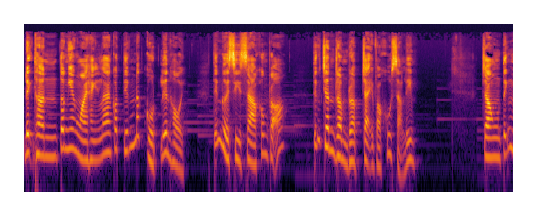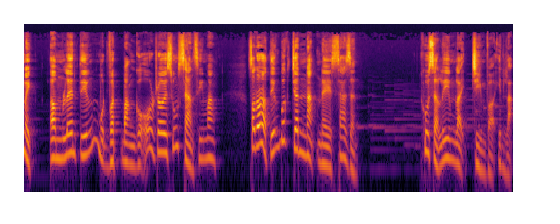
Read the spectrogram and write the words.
Định thần tôi nghe ngoài hành lang có tiếng nấc cụt liên hồi, tiếng người xì xào không rõ, tiếng chân rầm rập chạy vào khu xả lim. Trong tĩnh mịch, ầm lên tiếng một vật bằng gỗ rơi xuống sàn xi măng. Sau đó là tiếng bước chân nặng nề xa dần. Khu xả lim lại chìm vào yên lặng.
